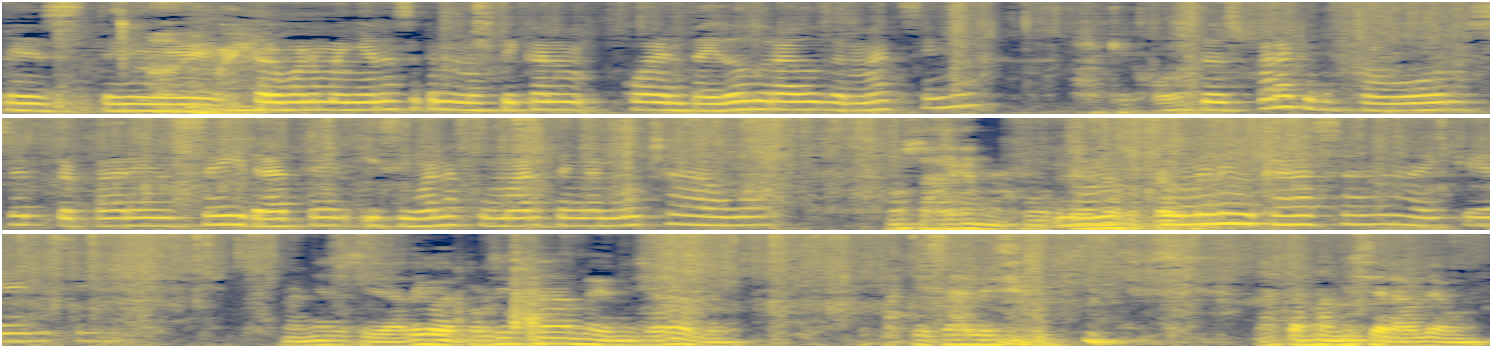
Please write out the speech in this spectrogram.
Este, pero bueno, mañana se pronostican 42 grados de máximo. Ay, qué joda. Entonces, para que por favor se preparen, se hidraten y si van a fumar, tengan mucha agua. No salgan mejor. No nos en casa, ahí quédense. No hay necesidad. Digo, de por sí está medio miserable. ¿Para qué sales? Está más miserable aún.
